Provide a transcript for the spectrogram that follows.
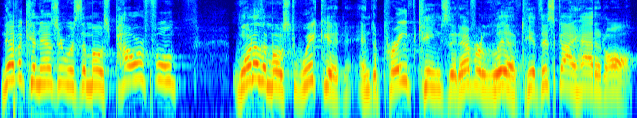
Nebuchadnezzar was the most powerful, one of the most wicked and depraved kings that ever lived. This guy had it all.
